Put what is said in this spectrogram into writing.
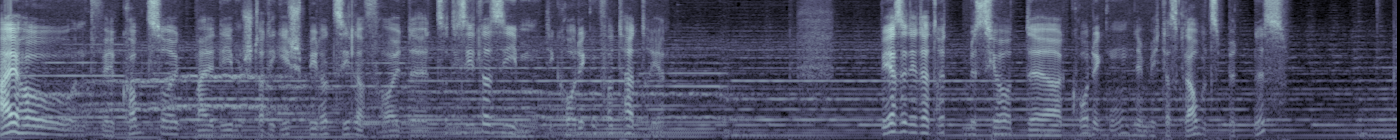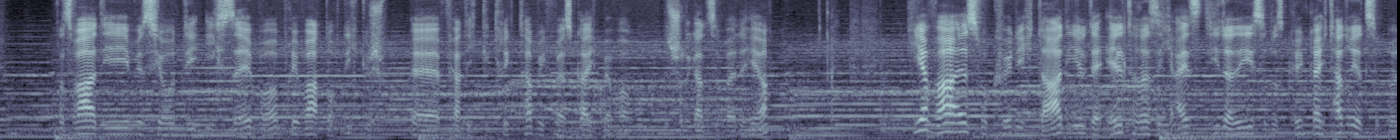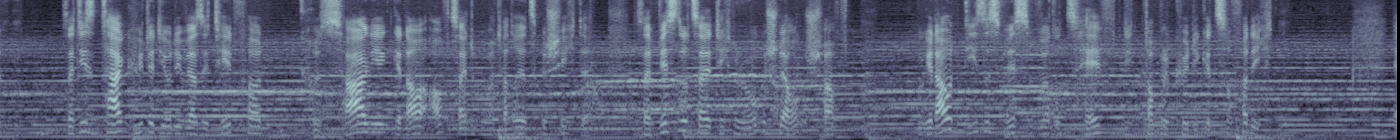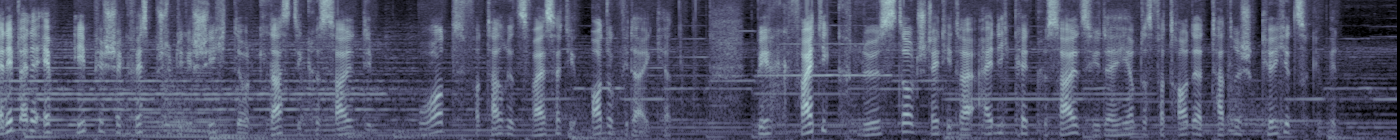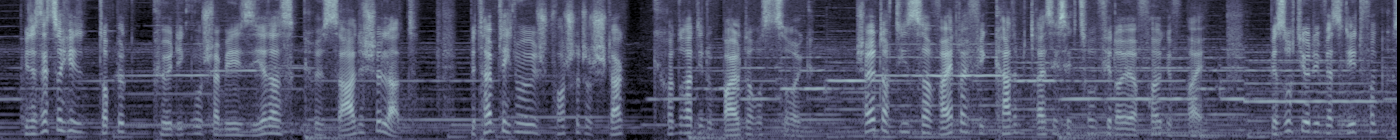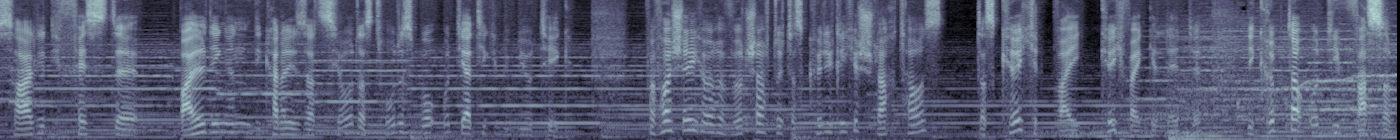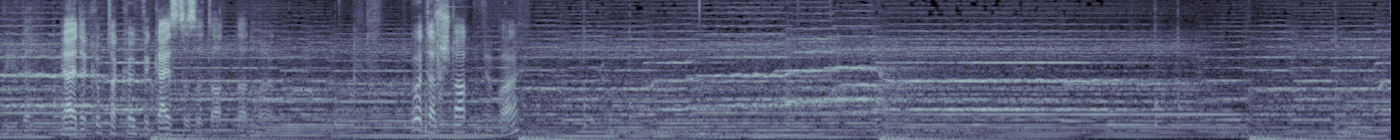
Hi ho und willkommen zurück, meine lieben Strategiespiel- und Siedlerfreunde, zu die Siedler 7, die Chroniken von Tandrien. Wir sind in der dritten Mission der Chroniken, nämlich das Glaubensbündnis. Das war die Mission, die ich selber privat noch nicht äh, fertig gekriegt habe. Ich weiß gar nicht mehr warum, das ist schon eine ganze Weile her. Hier war es, wo König Daniel der Ältere sich einst niederließ, um das Königreich Tandrien zu gründen. Seit diesen Tagen hütet die Universität von Chrysalien genaue Aufzeichnungen über Tandriens Geschichte, sein Wissen und seine technologischen Errungenschaften. Und genau dieses Wissen wird uns helfen, die Doppelkönige zu vernichten. Er nimmt eine epische, questbestimmte Geschichte und lasst die Chrysalien dem Ort von Tandriens Weisheit die Ordnung wieder einkehren. Befreit die Klöster und stellt die Dreieinigkeit Chrysaliens wieder her, um das Vertrauen der tandrischen Kirche zu gewinnen. Widersetzt euch den Doppelkönigen und stabilisiert das chrysalische Land. Betreibt technologischen Fortschritt und schlagt Konradin und Baldorus zurück. Schaltet auf dieser weitläufigen Karte mit 30 Sektionen für neue Erfolge frei. Besucht die Universität von Chrysalien, die Feste Baldingen, die Kanalisation, das Todesmoor und die antike Bibliothek. Vervollständigt eure Wirtschaft durch das königliche Schlachthaus, das Kirchenweih Kirchweihgelände, die Krypta und die Wassermühle. Ja, in der Krypta können wir Geistersoldaten anholen. Gut, dann starten wir mal.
